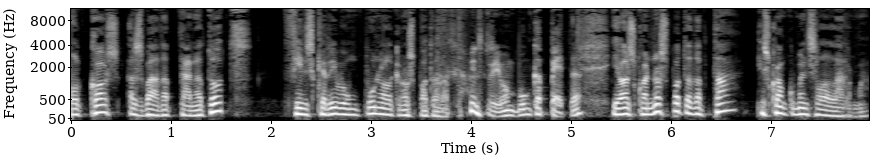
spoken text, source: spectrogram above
el cos es va adaptant a tot fins que arriba un punt al que no es pot adaptar. Ens arriba un punt que peta. I llavors, quan no es pot adaptar, és quan comença l'alarma.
